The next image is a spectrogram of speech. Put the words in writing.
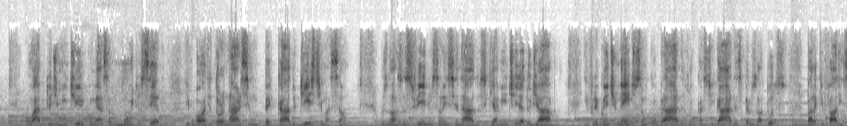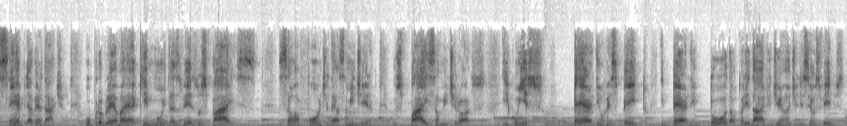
o hábito de mentir começa muito cedo e pode tornar-se um pecado de estimação. Os nossos filhos são ensinados que a mentira é do diabo e frequentemente são cobradas ou castigadas pelos adultos para que falem sempre a verdade. O problema é que muitas vezes os pais são a fonte dessa mentira. Os pais são mentirosos e com isso perdem o respeito e perdem toda a autoridade diante de seus filhos.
